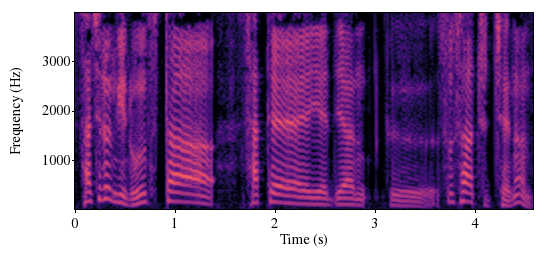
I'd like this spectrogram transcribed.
사실은 이 론스타 사태에 대한 그 수사 주체는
